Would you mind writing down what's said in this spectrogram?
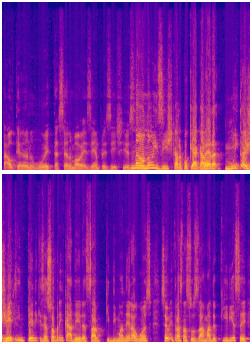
tá alterando muito, tá sendo mau exemplo, existe isso? Não, não existe, cara, porque a galera, muita Entende. gente entende que isso é só brincadeira, sabe? Que de maneira alguma, se eu entrasse nas Forças Armadas, eu queria ser.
